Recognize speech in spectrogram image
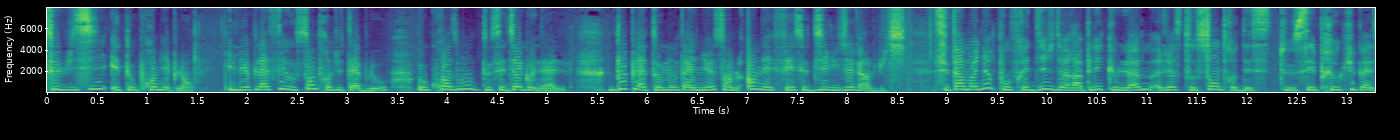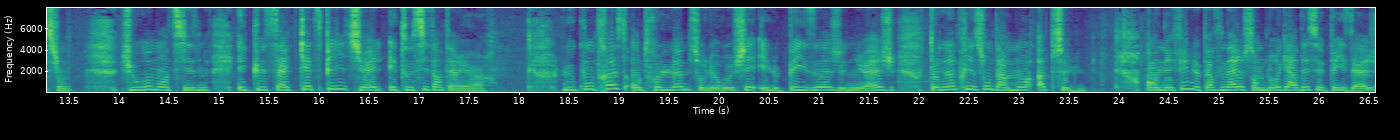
Celui-ci est au premier plan. Il est placé au centre du tableau, au croisement de ses diagonales. Deux plateaux montagneux semblent en effet se diriger vers lui. C'est un moyen pour Friedrich de rappeler que l'homme reste au centre de ses préoccupations, du romantisme, et que sa quête spirituelle est aussi intérieure. Le contraste entre l'homme sur le rocher et le paysage de nuages donne l'impression d'un moi absolu. En effet, le personnage semble regarder ce paysage,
